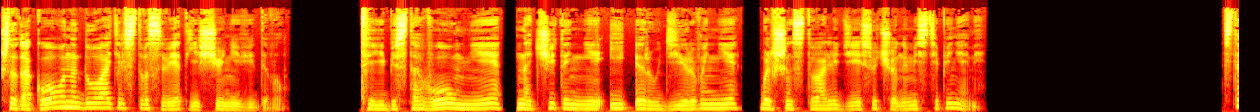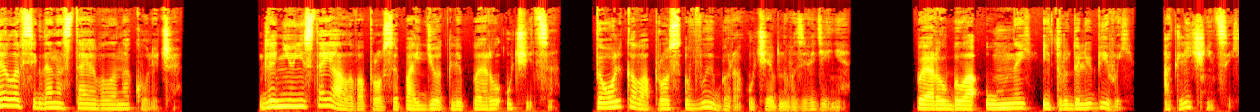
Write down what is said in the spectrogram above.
что такого надувательства свет еще не видывал. Ты и без того умнее, начитаннее и эрудированнее большинства людей с учеными степенями. Стелла всегда настаивала на колледже. Для нее не стояло вопроса, пойдет ли Перл учиться, только вопрос выбора учебного заведения. Перл была умной и трудолюбивой, отличницей,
